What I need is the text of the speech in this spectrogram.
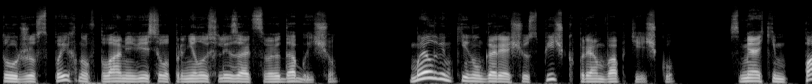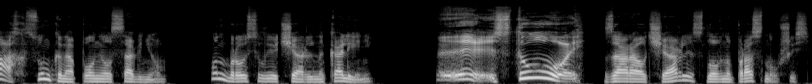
Тут же вспыхнув, пламя весело принялось лизать свою добычу. Мелвин кинул горящую спичку прямо в аптечку. С мягким «пах» сумка наполнилась огнем. Он бросил ее Чарли на колени. «Эй, стой!» — заорал Чарли, словно проснувшись.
